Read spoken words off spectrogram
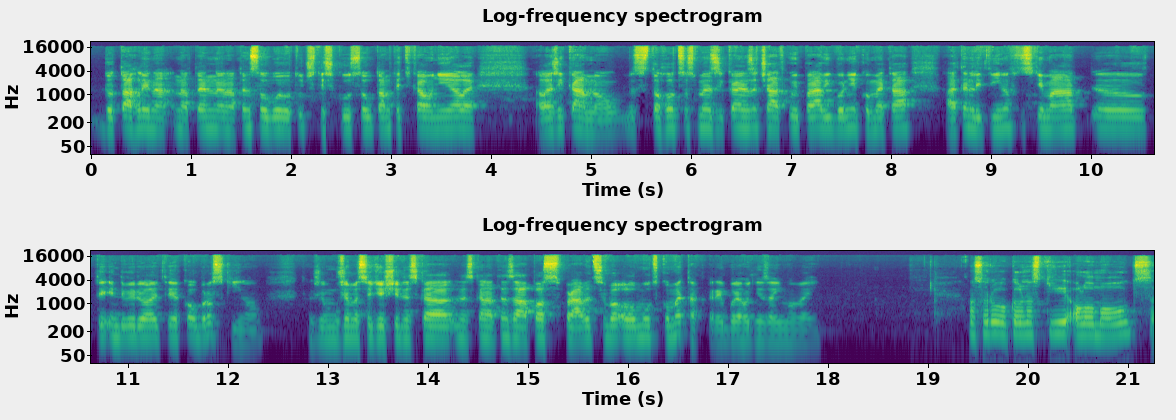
dotáhli na, na, ten, na ten souboj o tu čtyřku, jsou tam teďka oni, ale ale říkám, no, z toho, co jsme říkali na začátku, vypadá výborně Kometa, ale ten Litvínov prostě má uh, ty individuality jako obrovský, no. Takže můžeme se těšit dneska, dneska na ten zápas právě třeba Olomouc Kometa, který bude hodně zajímavý. Na shodou okolností Olomouc eh,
